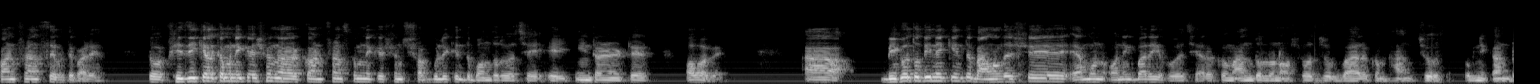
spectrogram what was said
কনফারেন্সে হতে পারে। তো ফিজিক্যাল কমিউনিকেশন আর কনফারেন্স কমিউনিকেশন সবগুলি কিন্তু বন্ধ রয়েছে এই ইন্টারনেটের অভাবে। বিগত দিনে কিন্তু বাংলাদেশে এমন অনেকবারই হয়েছে, এরকম আন্দোলন, অসহযোগ বা এরকম ভাঙচুর, অগ্নিকাণ্ড,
